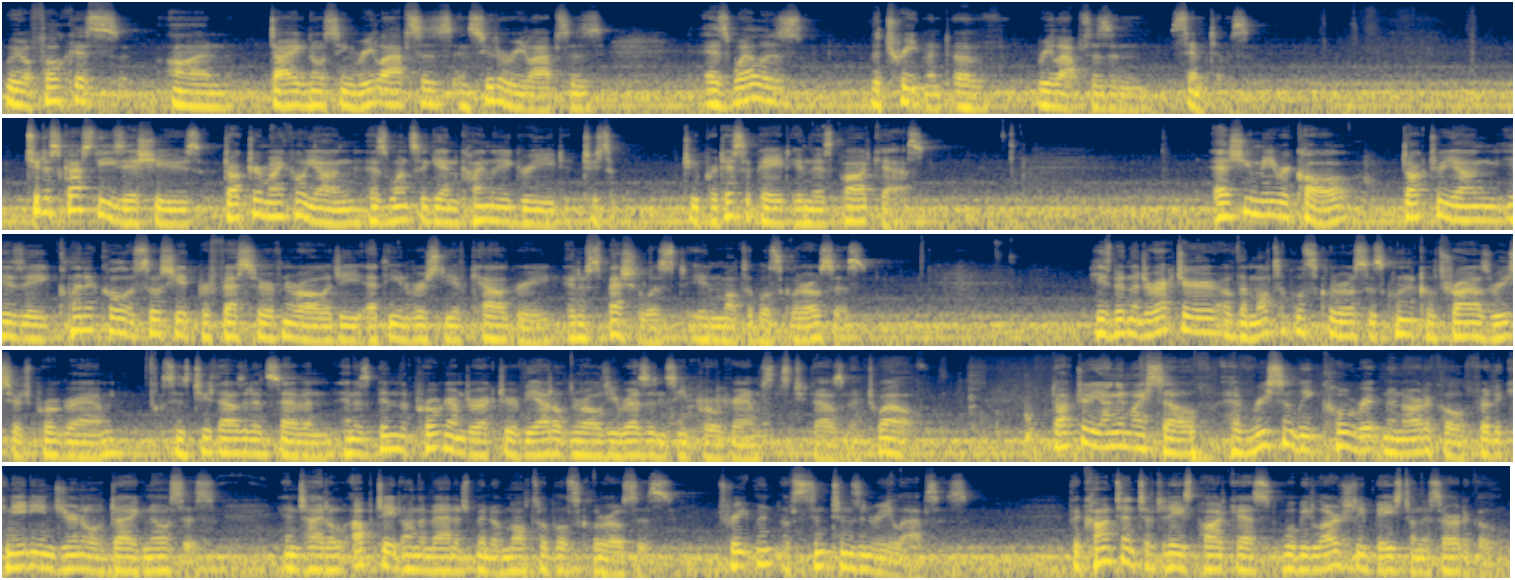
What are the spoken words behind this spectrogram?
We will focus on diagnosing relapses and pseudo relapses, as well as the treatment of relapses and symptoms. To discuss these issues, Dr. Michael Yeung has once again kindly agreed to, to participate in this podcast. As you may recall, Dr. Yeung is a clinical associate professor of neurology at the University of Calgary and a specialist in multiple sclerosis. He's been the director of the Multiple Sclerosis Clinical Trials Research Program since 2007 and has been the program director of the Adult Neurology Residency Program since 2012. Dr. Yeung and myself have recently co written an article for the Canadian Journal of Diagnosis entitled Update on the Management of Multiple Sclerosis Treatment of Symptoms and Relapses. The content of today's podcast will be largely based on this article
